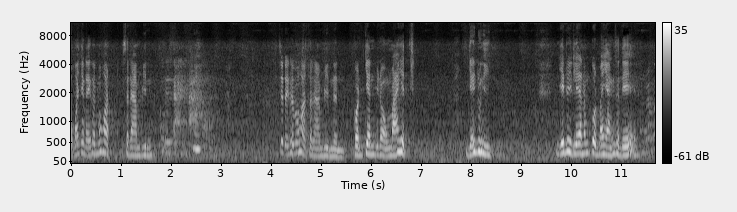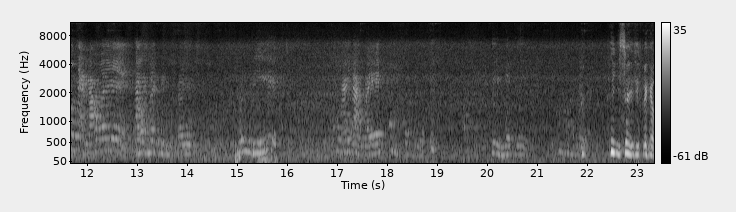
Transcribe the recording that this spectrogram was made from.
กมาจากไหนค่อยมาฮอดสนามบินผู้โดยสารขาเอาจะได้ค่อยมาฮอดสนามบินนั่นก่อนเกียนพี่น้องมาเห็ดยายหนุ่ยยายหนุ่ยเรียนน้ำกรดมาอย่างสะเดล้วก็แบ่งเราไว้ถ้าจะไม่ขึ้นไปเพิ่นดีให้ด่าไว้ ตื่นหมดเลยอีสวยสิไปเขา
